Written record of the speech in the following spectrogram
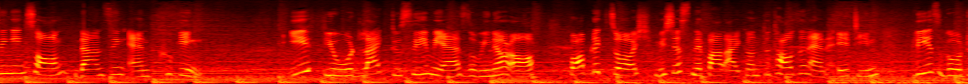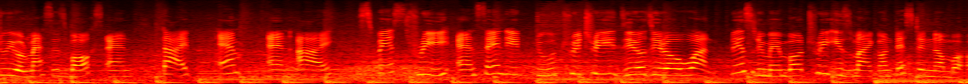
singing song, dancing and cooking. If you would like to see me as the winner of Public Choice Mrs. Nepal Icon 2018, please go to your message box and type M and I space 3 and send it to 33001. Please remember 3 is my contestant number.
